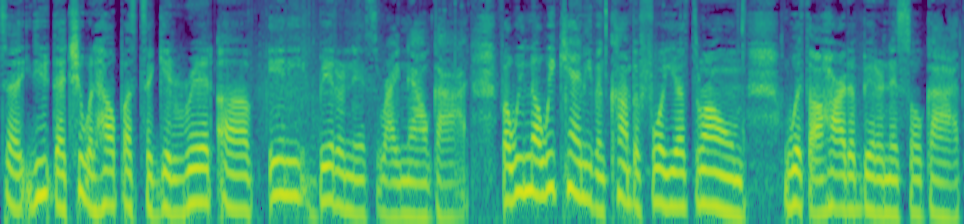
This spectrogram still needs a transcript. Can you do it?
to you that you would help us to get rid of any bitterness right now, God. For we know we can't even come before your throne with a heart of bitterness, oh God.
